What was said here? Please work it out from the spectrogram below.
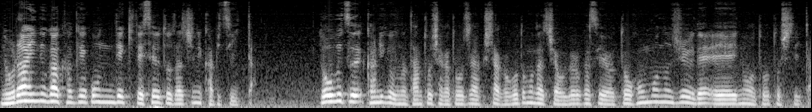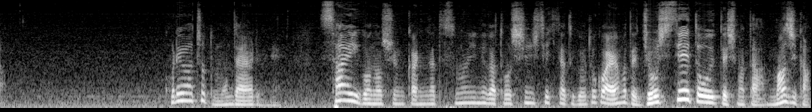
野良犬が駆け込んできて生徒たちにかみついた。動物管理局の担当者が到着したが、子供たちを驚かせようと、本物の銃で犬を撃とうとしていた。これはちょっと問題あるよね。最後の瞬間になってその犬が突進してきた時男は誤って女子生徒を撃ってしまった。マジか。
